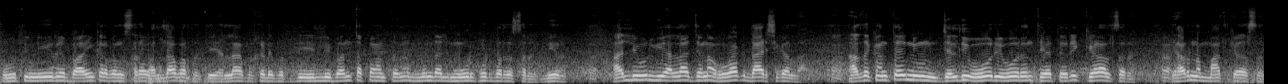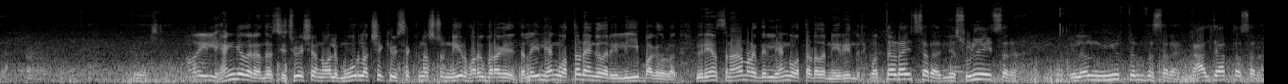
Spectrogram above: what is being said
ಪೂರ್ತಿ ನೀರು ಭಯಂಕರ ಬಂದ ಸರ್ ಹೊಲ್ದಾಗ ಬರ್ತೈತಿ ಎಲ್ಲ ಕಡೆ ಬರ್ತೈತಿ. ಇಲ್ಲಿ ಬಂತಪ್ಪ ಅಂತಂದ್ರೆ ಮುಂದೆ ಅಲ್ಲಿ ಮೂರು ಫುಟ್ ಬರ್ತದೆ ಸರ್ ನೀರು. ಅಲ್ಲಿ ಊರಿಗೆ ಎಲ್ಲ ಜನ ಹೋಗಕ್ಕೆ ದಾರಿ ಸಿಗಲ್ಲ. ಅದಕ್ಕಂತ ನೀವು ಜಲ್ದಿ ಓರಿ ಓರಿ ಅಂತ ಹೇಳ್ತೇವೆ ರೀ ಕೇಳಲ್ಲ ಸರ್. ಯಾರು ನಮ್ಮ ಮಾತು ಕೇಳಲ್ಲ ಸರ್. ಅಷ್ಟೇ. ಅಂದ್ರೆ ಇಲ್ಲಿ ಹೆಂಗಿದಾರೆ? ಅಂದ್ರೆ ಸಿಚುವೇಶನ್ ಅಲ್ಲಿ ಮೂರು ಲಕ್ಷ ಕ್ಯೂಸೆಕ್ನಷ್ಟು ನೀರು ಹೊರಗೆ ಬರಾಗೈತಲ್ಲ ಇಲ್ಲಿ ಹೆಂಗೆ ಒತ್ತಡ ಹೆಂಗದ ಇಲ್ಲಿ ಈ ಭಾಗದೊಳಗೆ? ಇವ್ರು ಏನು ಸ್ನಾನ ಮಾಡಿದ್ರೆ ಇಲ್ಲಿ ಹೆಂಗೆ ಒತ್ತಡ ಅದ ನೀರಿಂದ್ರಿ? ಒತ್ತಡ ಐತೆ ಸರ್ ಇಲ್ಲಿ ಸುಳಿ ಐತೆ ಸರ್. ಇಲ್ಲೆಲ್ಲ ನೀರು ತಿರುಗ್ತದೆ ಸರ್ ಕಾಲು ಜಾರ್ತವೆ ಸರ್.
